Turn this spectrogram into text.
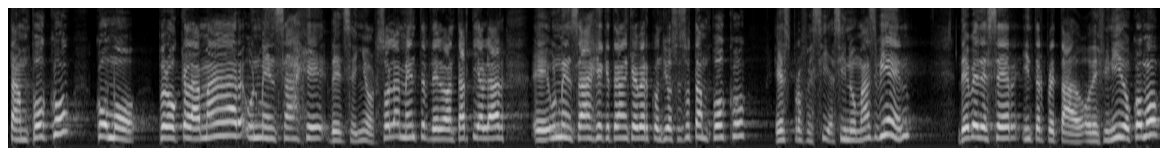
tampoco como proclamar un mensaje del Señor, solamente de levantarte y hablar eh, un mensaje que tenga que ver con Dios, eso tampoco es profecía, sino más bien debe de ser interpretado o definido como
